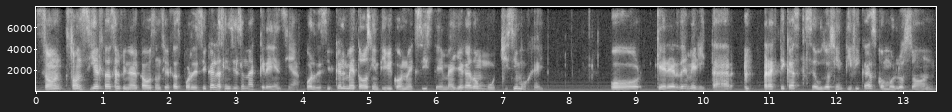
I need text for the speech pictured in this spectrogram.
son, son ciertas, al final y al cabo son ciertas, por decir que la ciencia es una creencia, por decir que el método científico no existe, me ha llegado muchísimo hate. Por querer demeritar prácticas pseudocientíficas como lo son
